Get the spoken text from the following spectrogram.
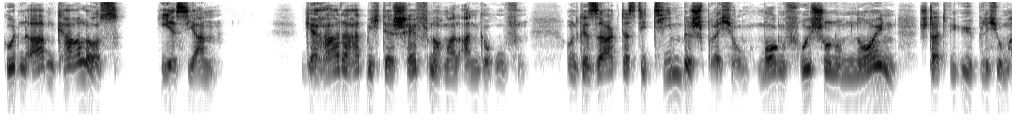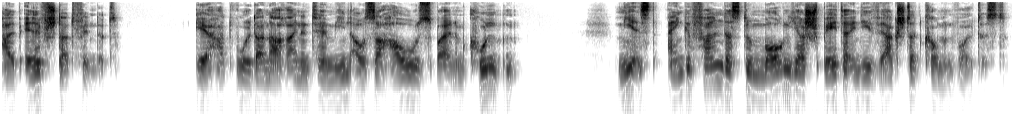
Guten Abend, Carlos. Hier ist Jan. Gerade hat mich der Chef nochmal angerufen und gesagt, dass die Teambesprechung morgen früh schon um neun statt wie üblich um halb elf stattfindet. Er hat wohl danach einen Termin außer Haus bei einem Kunden. Mir ist eingefallen, dass du morgen ja später in die Werkstatt kommen wolltest.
